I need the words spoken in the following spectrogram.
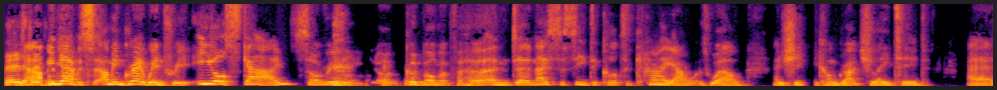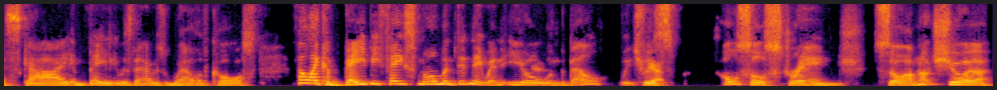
Yeah, I mean, yeah, it was, I mean, great win for Iyo Sky. So really, you know, good moment for her, and uh, nice to see Dakota Kai out as well. And she congratulated uh, Sky, and Bayley was there as well, of course. Felt like a babyface moment, didn't it, when Iyo won the belt, which was also strange. So I'm not sure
